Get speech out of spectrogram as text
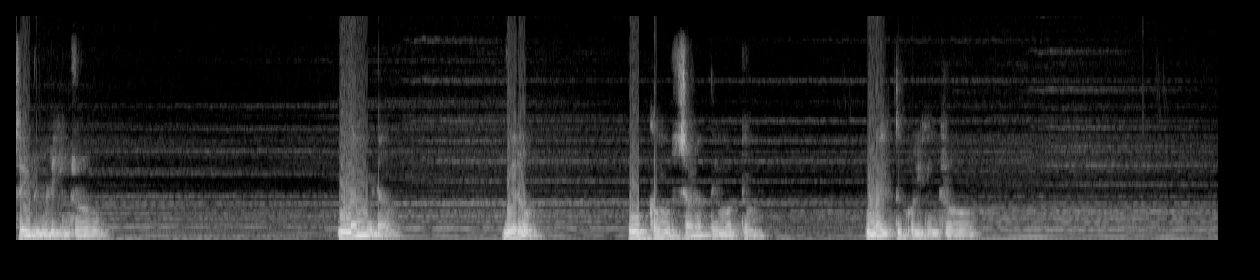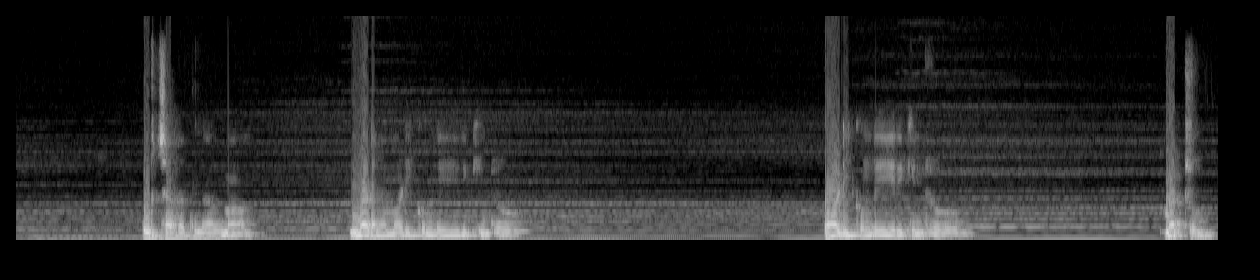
செய்து விடுகின்றோம். நம்மிடம் வெறும் ஊக்கம் உற்சாகத்தை மட்டும் வைத்துக் கொள்கின்றோம். உற்சாகத்தினால் நாம் நடனமாடிக்கொண்டே இருக்கின்றோம். பாடிக்கொண்டே இருக்கின்றோம். மற்றும்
